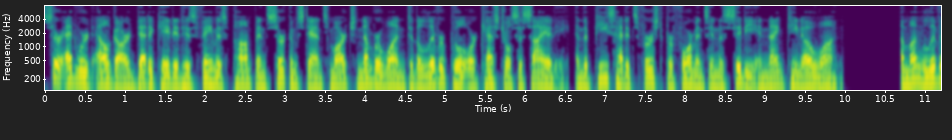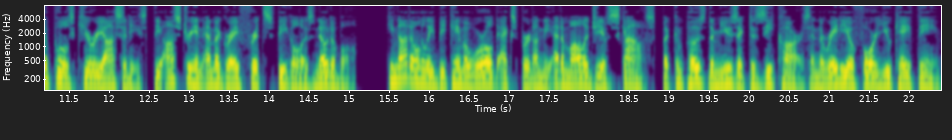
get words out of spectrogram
Sir Edward Elgar dedicated his famous Pomp and Circumstance March No. 1 to the Liverpool Orchestral Society, and the piece had its first performance in the city in 1901. Among Liverpool's curiosities, the Austrian émigré Fritz Spiegel is notable. He not only became a world expert on the etymology of scouse, but composed the music to Z Cars and the Radio 4 UK theme.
